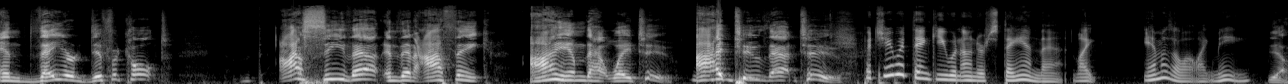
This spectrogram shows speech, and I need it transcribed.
and they are difficult. I see that and then I think I am that way too. I do that too. But you would think you would understand that. Like Emma's a lot like me, Yeah.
